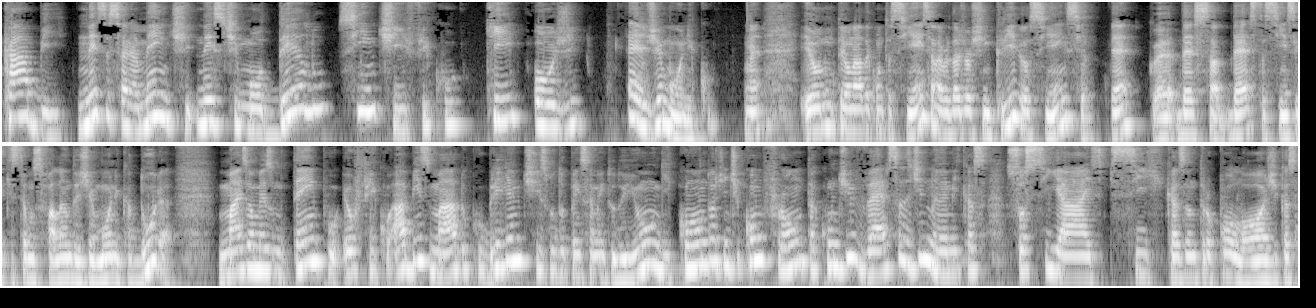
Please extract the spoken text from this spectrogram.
cabe necessariamente neste modelo científico que hoje é hegemônico. Né? Eu não tenho nada contra a ciência, na verdade eu acho incrível a ciência, né? É, dessa, desta ciência que estamos falando, hegemônica, dura, mas ao mesmo tempo eu fico abismado com o brilhantismo do pensamento do Jung quando a gente confronta com diversas dinâmicas sociais, psíquicas, antropológicas,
